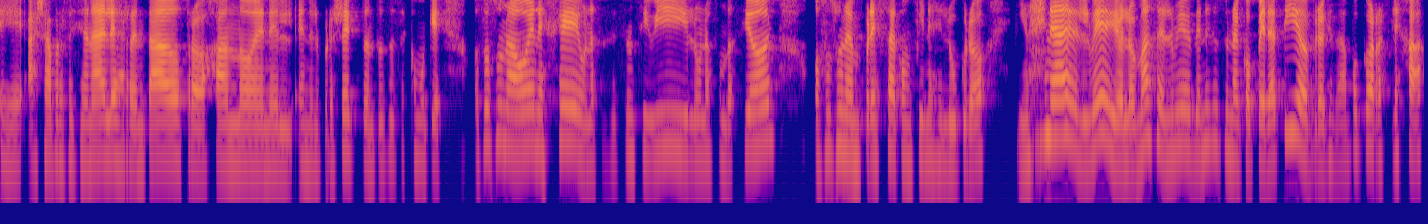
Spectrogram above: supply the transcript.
eh, haya profesionales rentados trabajando en el, en el proyecto. Entonces es como que o sos una ONG, una asociación civil, una fundación, o sos una empresa con fines de lucro y no hay nada en el medio. Lo más en el medio que tenés es una cooperativa, pero que tampoco refleja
